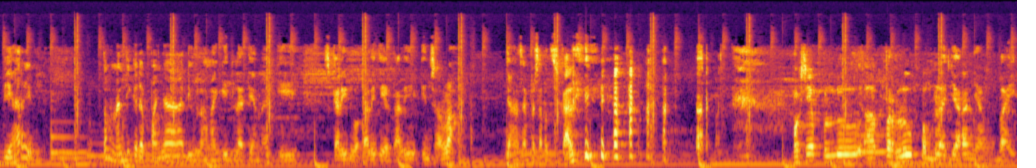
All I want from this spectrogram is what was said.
biarin. Toh nanti ke depannya diulang lagi dilatihan lagi. Sekali dua kali tiga kali insya Allah jangan sampai seratus kali. Maksudnya perlu uh, perlu pembelajaran yang baik.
